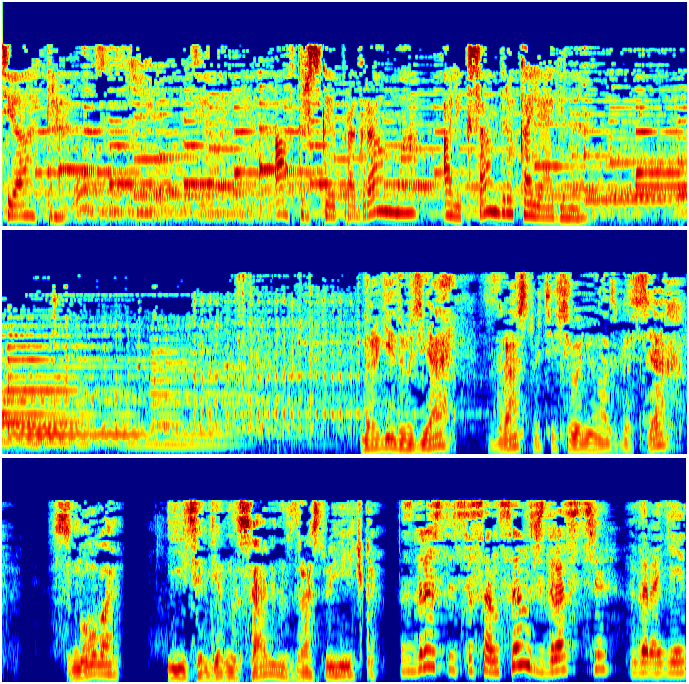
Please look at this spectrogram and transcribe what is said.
театра. Авторская программа Александра Калягина. Дорогие друзья, здравствуйте. Сегодня у нас в гостях снова Ия Сергеевна Савина. Здравствуй, Яичко. Здравствуйте, Сан Саныч. Здравствуйте, дорогие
